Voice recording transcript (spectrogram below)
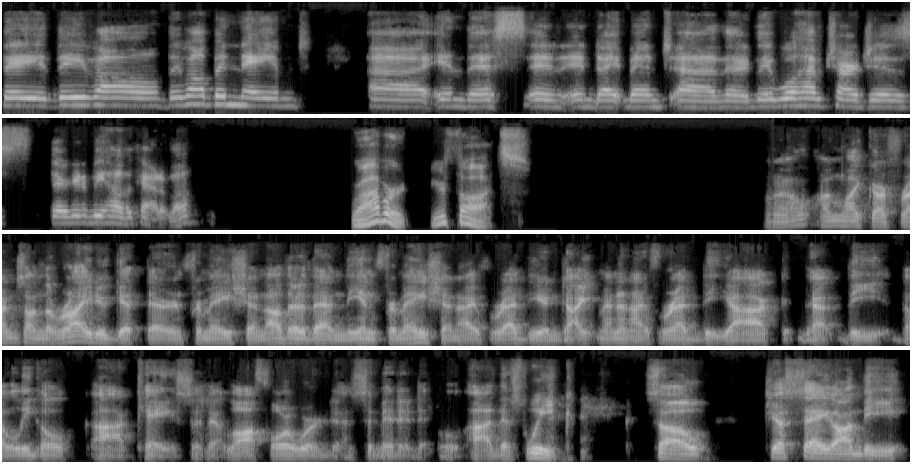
they they've all they've all been named uh, in this in, indictment. Uh, they will have charges. They're going to be held accountable. Robert, your thoughts? Well, unlike our friends on the right who get their information other than the information, I've read the indictment and I've read the uh, the the, the legal uh, case that Law Forward submitted uh, this week. So, just say on the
